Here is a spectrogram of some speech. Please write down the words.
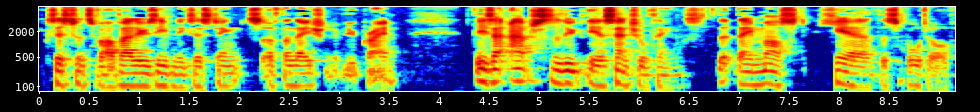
existence of our values, even existence of the nation of Ukraine. These are absolutely essential things that they must hear the support of.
